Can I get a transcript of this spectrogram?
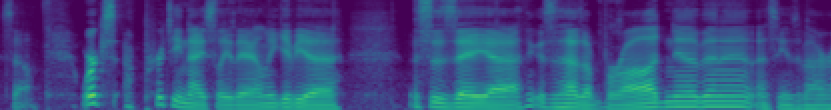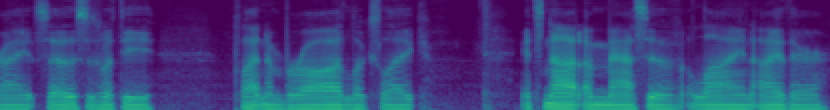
So works pretty nicely there. Let me give you a. This is a. Uh, I think this has a broad nib in it. That seems about right. So this is what the platinum broad looks like. It's not a massive line either.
